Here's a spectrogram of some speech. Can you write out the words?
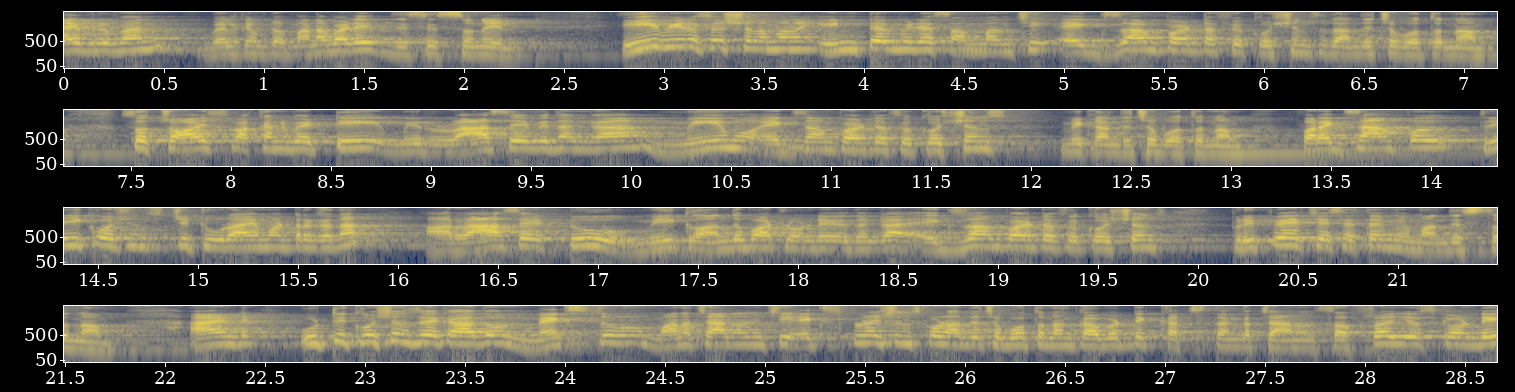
Hi everyone welcome to Manabadi this is Sunil ఈ వీడియో సెషన్లో మనం ఇంటర్మీడియట్ సంబంధించి exam point of view questions అందించబోతున్నాం. సో చాయిస్ పక్కన పెట్టి మీరు రాసే విధంగా మేము exam point of view questions మీకు అందించబోతున్నాం. ఫర్ ఎగ్జాంపుల్ త్రీ క్వశ్చన్స్ ఇచ్చి టూ రాయమంటారు కదా ఆ రాసే టూ మీకు అందుబాటులో ఉండే విధంగా exam point of view questions prepare చేసి అయితే మేము అందిస్తున్నాం. అండ్ ఉట్టి క్వశ్చన్సే కాదు నెక్స్ట్ మన ఛానల్ నుంచి ఎక్స్ప్లెనేషన్స్ కూడా అందించబోతున్నాం కాబట్టి ఖచ్చితంగా ఛానల్ సబ్స్క్రైబ్ చేసుకోండి.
